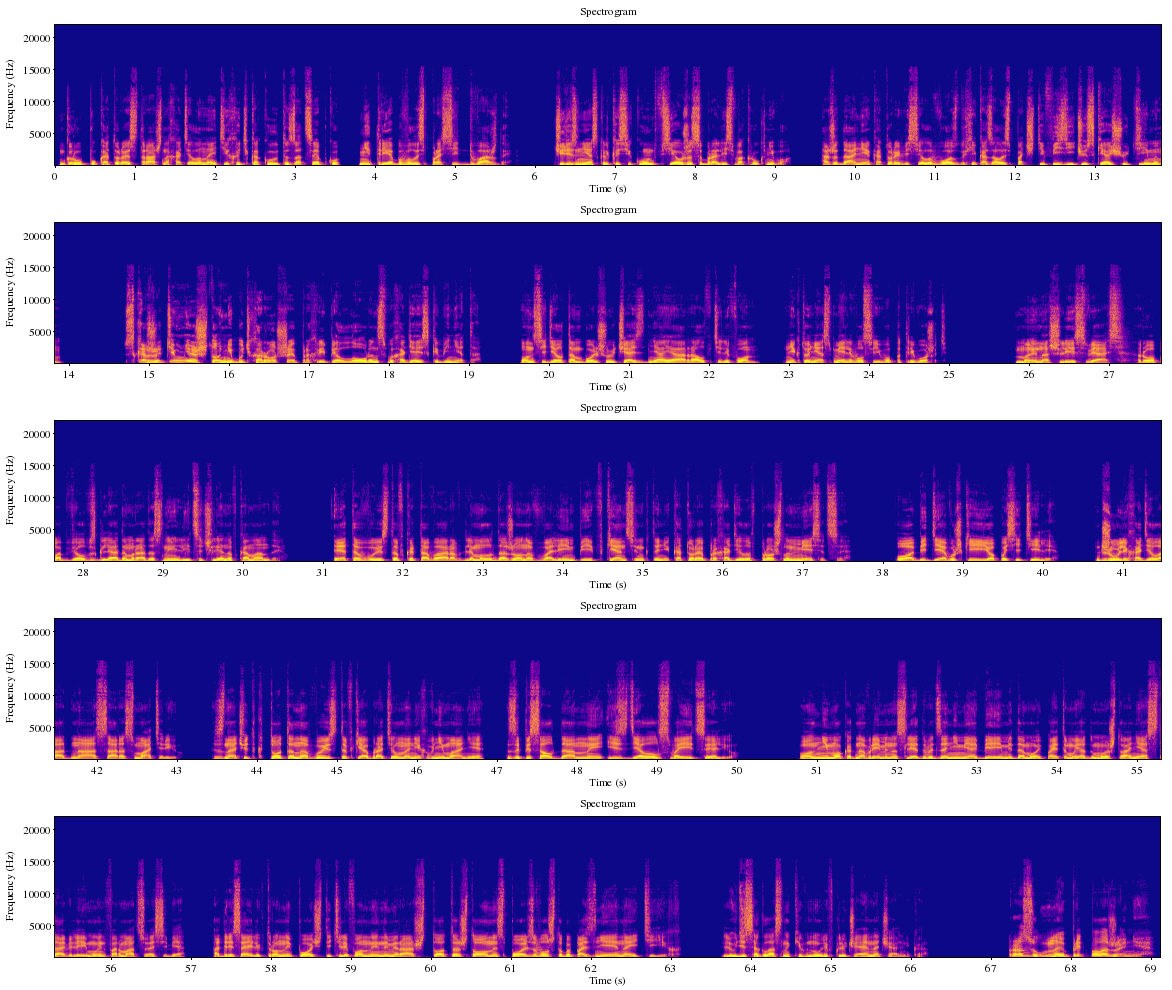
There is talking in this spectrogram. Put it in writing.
Группу, которая страшно хотела найти хоть какую-то зацепку, не требовалось просить дважды. Через несколько секунд все уже собрались вокруг него. Ожидание, которое висело в воздухе, казалось почти физически ощутимым. «Скажите мне что-нибудь хорошее», — прохрипел Лоуренс, выходя из кабинета. Он сидел там большую часть дня и орал в телефон. Никто не осмеливался его потревожить. «Мы нашли связь», — Роб обвел взглядом радостные лица членов команды. «Это выставка товаров для молодоженов в Олимпии, в Кенсингтоне, которая проходила в прошлом месяце. Обе девушки ее посетили. Джули ходила одна, а Сара с матерью. Значит, кто-то на выставке обратил на них внимание, записал данные и сделал своей целью. Он не мог одновременно следовать за ними обеими домой, поэтому я думаю, что они оставили ему информацию о себе. Адреса электронной почты, телефонные номера, что-то, что он использовал, чтобы позднее найти их. Люди согласно кивнули, включая начальника. «Разумное предположение»,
